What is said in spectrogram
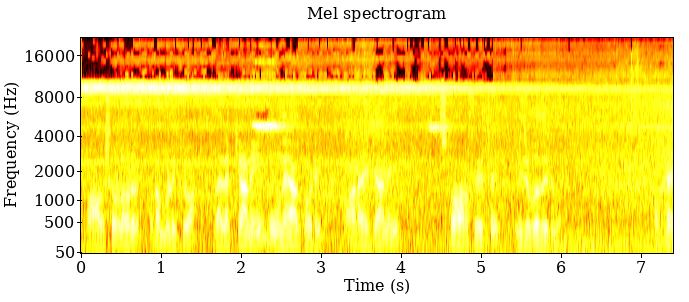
അപ്പോൾ ആവശ്യമുള്ളവർ ഉടൻ വിളിക്കുക. വിലയ്ക്കാണെങ്കിൽ മൂന്നേ കോടി വാടകയ്ക്കാണെങ്കിൽ സ്ക്വയർ ഫീറ്റ് ഇരുപത് രൂപ. ഓക്കെ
